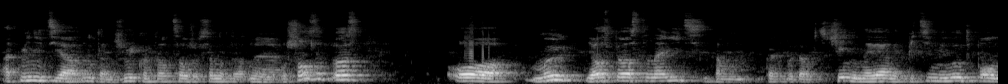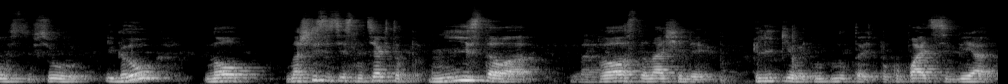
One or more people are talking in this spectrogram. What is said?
отменить я, ну, там, жми Ctrl-C, уже все равно ну, ушел запрос, о, мы, я успел остановить там, как бы там в течение, наверное, пяти минут полностью всю игру, но нашлись, естественно, те, кто неистово да. просто начали кликивать, ну, то есть покупать себе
